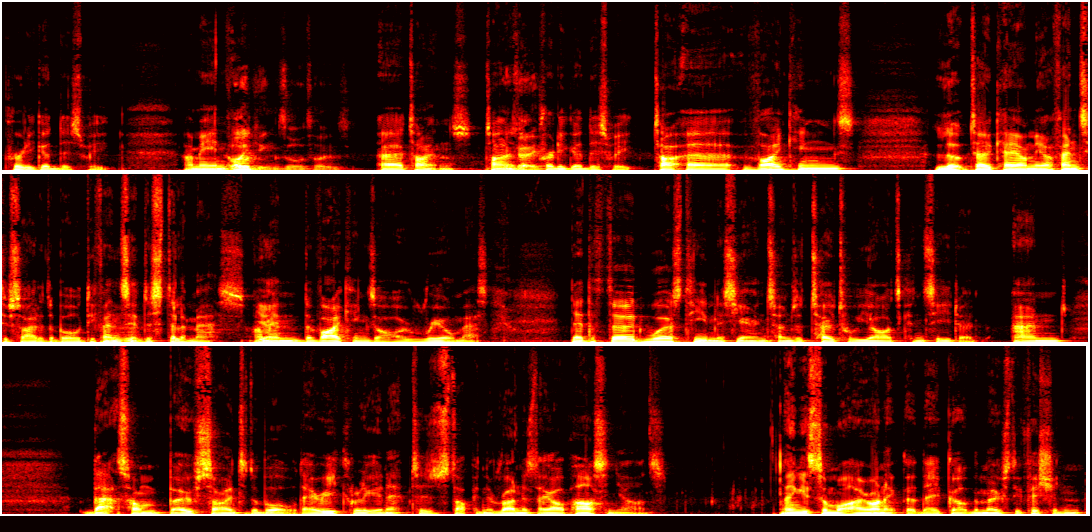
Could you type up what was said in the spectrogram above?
pretty good this week. I mean, Vikings all times. uh, Titans. Titans Okay. look pretty good this week. Ti- uh, Vikings looked okay on the offensive side of the ball. Defensive, they're still a mess. I Yeah. mean, the Vikings are a real mess. They're the third worst team this year in terms of total yards conceded, and that's on both sides of the ball. They're equally inept at stopping the run as they are passing yards. I think it's somewhat ironic that they've got the most efficient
